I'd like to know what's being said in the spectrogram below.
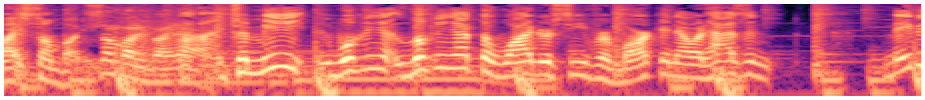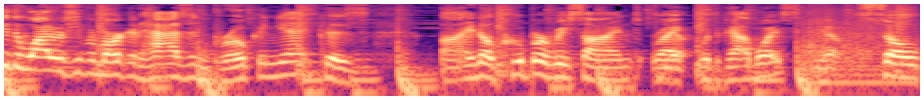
by somebody. Somebody by now. Uh, to me, looking at looking at the wide receiver market now, it hasn't. Maybe the wide receiver market hasn't broken yet because Uh, I know Cooper re-signed right Yep. with the Cowboys. Yep. So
